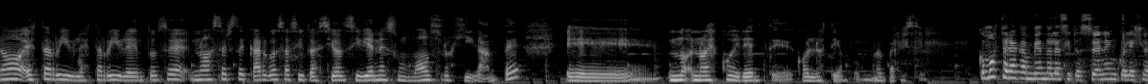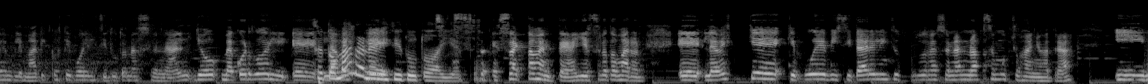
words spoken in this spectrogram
No, es terrible, es terrible. Entonces, no hacerse cargo de esa situación, si bien es un monstruo gigante, eh, no, no es coherente con los tiempos, me parece. ¿Cómo estará cambiando la situación en colegios emblemáticos tipo el Instituto Nacional? Yo me acuerdo... El, eh, se tomaron el instituto ayer. Exactamente, ayer se lo tomaron. Eh, la vez que, pude visitar el Instituto Nacional no hace muchos años atrás y,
